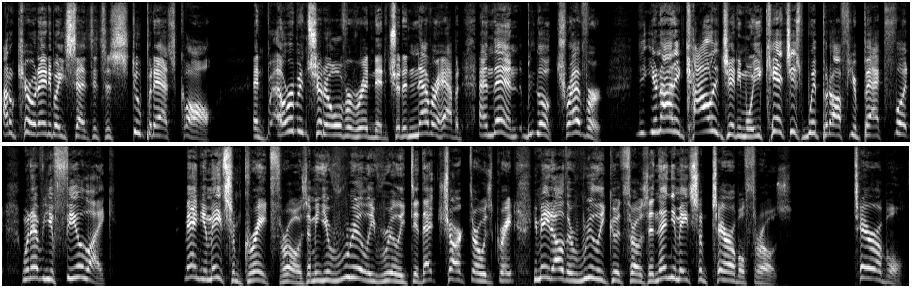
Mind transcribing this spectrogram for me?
I don't care what anybody says. It's a stupid ass call. And Urban should have overridden it. It should have never happened. And then, look, Trevor, you're not in college anymore. You can't just whip it off your back foot whenever you feel like. Man, you made some great throws. I mean, you really, really did. That shark throw was great. You made other really good throws, and then you made some terrible throws. Terrible.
